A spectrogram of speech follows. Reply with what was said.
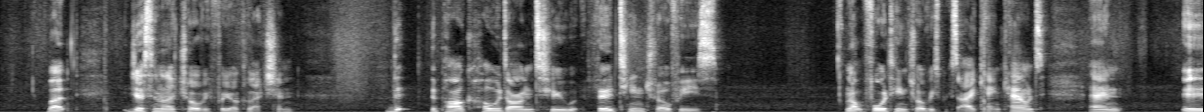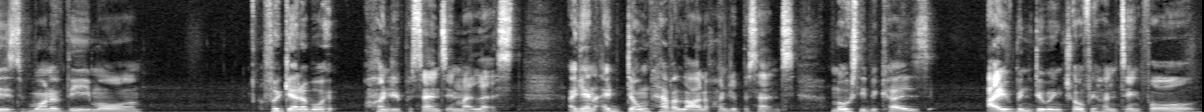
But just another trophy for your collection. The, the park holds on to 13 trophies. No, 14 trophies because I can't count. And is one of the more forgettable 100% in my list. Again, I don't have a lot of 100%, mostly because I've been doing trophy hunting for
